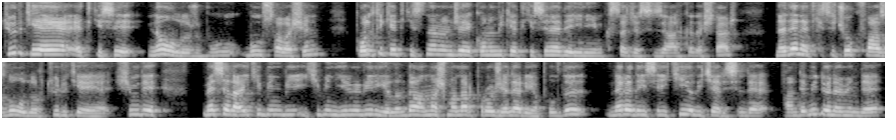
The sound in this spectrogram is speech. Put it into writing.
Türkiye'ye etkisi ne olur bu, bu savaşın? Politik etkisinden önce ekonomik etkisine değineyim kısaca size arkadaşlar. Neden etkisi çok fazla olur Türkiye'ye? Şimdi Mesela 2001, 2021 yılında anlaşmalar, projeler yapıldı. Neredeyse iki yıl içerisinde pandemi döneminde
